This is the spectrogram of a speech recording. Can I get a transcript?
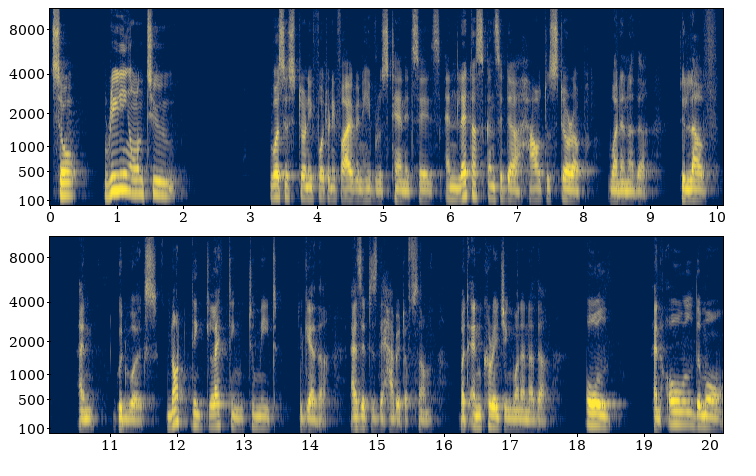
So, reading on to verses 24 25 in Hebrews 10, it says, And let us consider how to stir up one another to love and good works, not neglecting to meet together, as it is the habit of some, but encouraging one another, all and all the more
